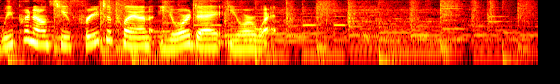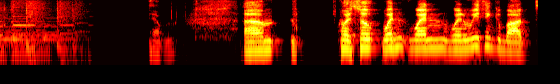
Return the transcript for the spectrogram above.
we pronounce you free to plan your day your way. Yeah. Um, well, so when when when we think about,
